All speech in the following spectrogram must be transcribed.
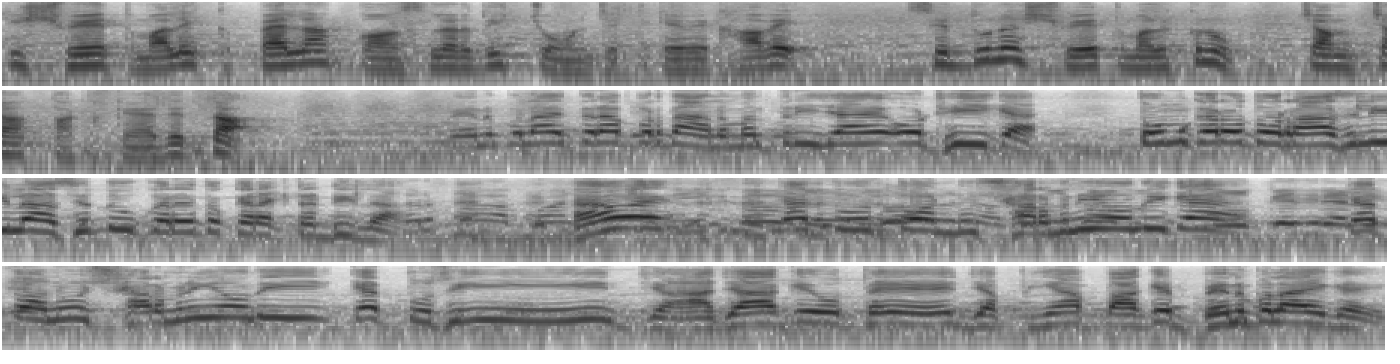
ਕਿ ਸ਼ਵੇਤ ਮਲਿਕ ਪਹਿਲਾਂ ਕੌਂਸਲਰ ਦੀ ਚੋਣ ਜਿੱਤ ਕੇ ਵਿਖਾਵੇ ਸਿੱਧੂ ਨੇ ਸ਼ਵੇਤ ਮਲਿਕ ਨੂੰ ਚਮਚਾ ਤੱਕ ਕਹਿ ਦਿੱਤਾ बिन बुलाए तेरा प्रधानमंत्री जाए वो ठीक है तुम करो तो रासलीला सिद्धू करे तो ਕਰੈਕਟਰ ਢੀਲਾ ਹੈ ਓਏ ਕਿ ਤੂੰ ਤੁਹਾਨੂੰ ਸ਼ਰਮ ਨਹੀਂ ਆਉਂਦੀ ਕਿ ਕਿ ਤੁਹਾਨੂੰ ਸ਼ਰਮ ਨਹੀਂ ਆਉਂਦੀ ਕਿ ਤੁਸੀਂ ਜਾ ਜਾ ਕੇ ਉੱਥੇ ਜੱਫੀਆਂ ਪਾ ਕੇ ਬਿਨ ਬੁਲਾਏ ਗਏ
